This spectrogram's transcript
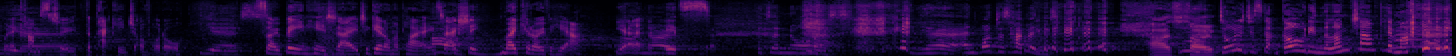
when it comes to the package of it all. Yes. So, being here today to get on the plane, Oh. to actually make it over here, yeah, no. it's. It's enormous. yeah. And what just happened? Uh, my so, daughter just got gold in the long jump, and my and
